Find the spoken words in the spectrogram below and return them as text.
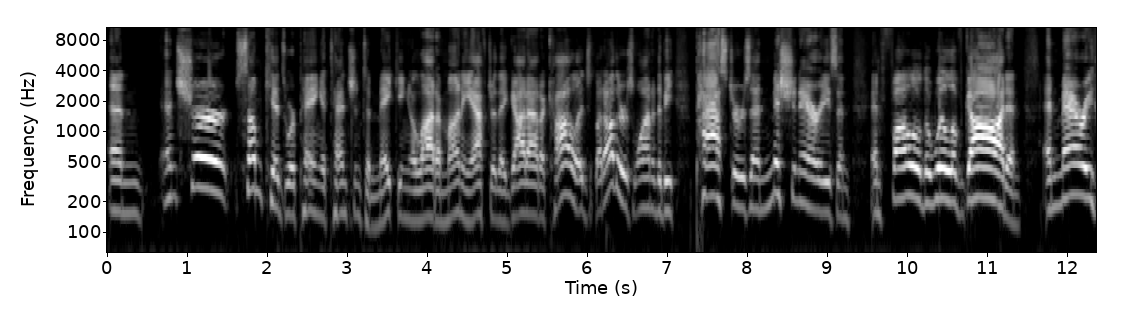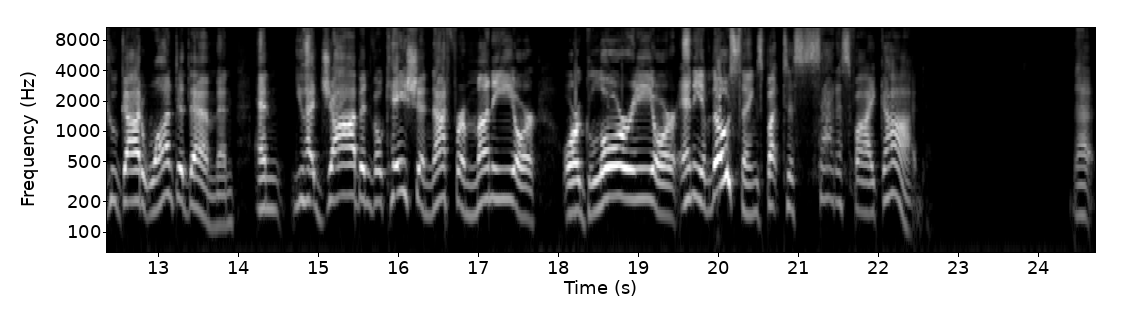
and and sure, some kids were paying attention to making a lot of money after they got out of college, but others wanted to be pastors and missionaries and, and follow the will of God and, and marry who God wanted them. And, and you had job and vocation, not for money or, or glory or any of those things, but to satisfy God. That,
